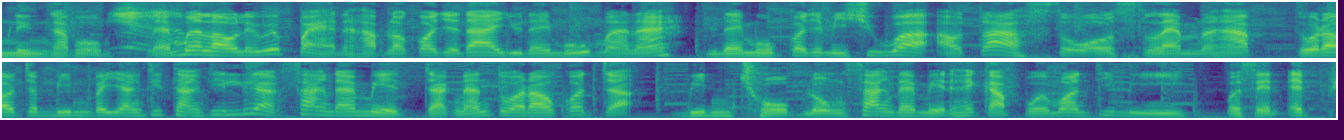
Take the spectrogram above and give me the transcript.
ำนึงครับผมและเมื่อเราเลเวล8นะครับ เราก็จะได้อยู่ในมูฟมานะ อยู่ในมูฟก็จะมีชื่อว่า Ultra Soul Slam นะครับ ตัวเราจะบินไปยังทิศทางที่เลือกสร้างดาเมจจากนั้นตัวเราก็จะบินโฉบลงสร้างดาเมจให้กับโปเกมอนที่มีเปอร์เซ็นต์ SP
